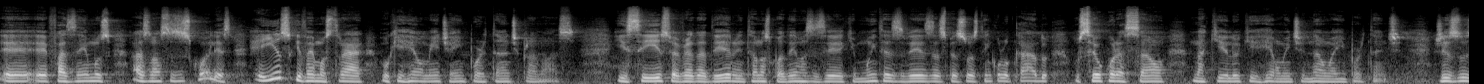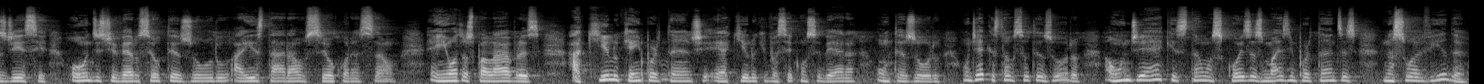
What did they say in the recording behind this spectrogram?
é, é, fazemos as nossas escolhas. É isso que vai mostrar o que realmente é importante para nós. E se isso é verdadeiro, então nós podemos dizer que muitas vezes as pessoas têm colocado o seu coração naquilo que realmente não é importante. Jesus disse: Onde estiver o seu tesouro, aí estará o seu coração. Em outras palavras, aquilo que é importante é aquilo que você considera um tesouro. Onde é que está o seu tesouro? Onde é que estão as coisas mais importantes na sua vida?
